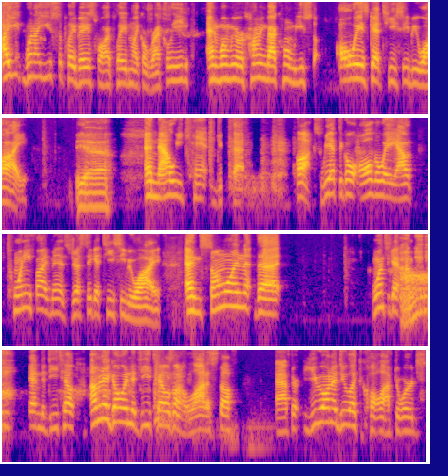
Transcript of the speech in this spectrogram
I when I used to play baseball, I played in like a rec league, and when we were coming back home, we used to always get TCBY, yeah. And now we can't do that. Sucks. We have to go all the way out 25 minutes just to get TCBY, and someone that. Once again, I'm gonna get into detail. I'm gonna go into details on a lot of stuff after. You want to do like a call afterwards?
